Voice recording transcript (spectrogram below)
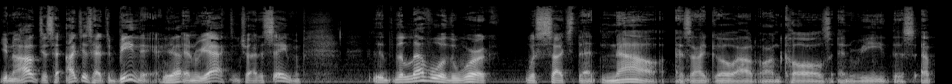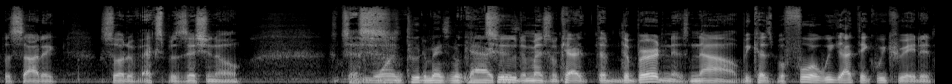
You know, I just I just had to be there Yeah. and react and try to save him. The, the level of the work was such that now, as I go out on calls and read this episodic, sort of expositional, just One, two dimensional character. two dimensional character. The, the burden is now because before we, I think we created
